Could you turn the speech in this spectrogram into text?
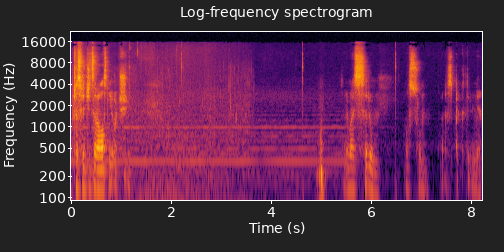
Přesvědčit se na vlastní oči. Tady mají sedm, osm, respektivně.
